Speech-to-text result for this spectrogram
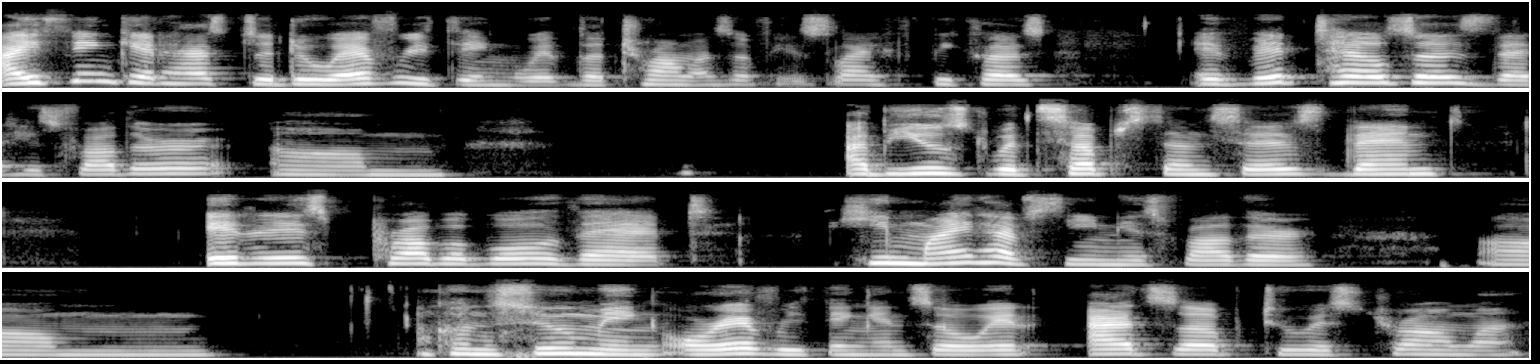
I think it has to do everything with the traumas of his life because if it tells us that his father um, abused with substances, then it is probable that he might have seen his father um, consuming or everything, and so it adds up to his trauma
